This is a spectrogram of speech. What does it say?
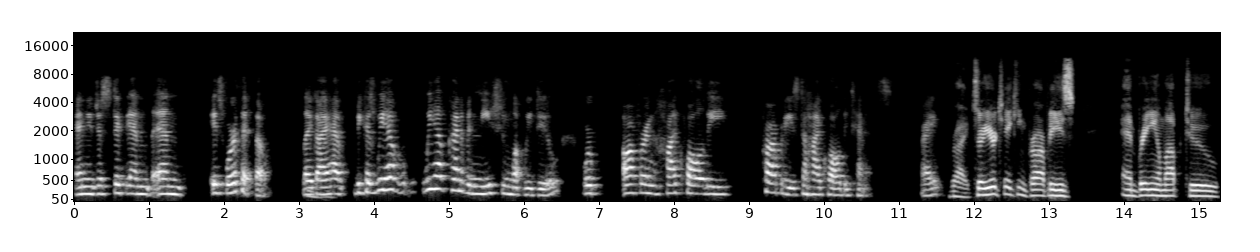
and you just stick in and it's worth it though. Like mm. I have because we have we have kind of a niche in what we do. We're offering high quality properties to high quality tenants, right? Right. So you're taking properties and bringing them up to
